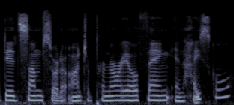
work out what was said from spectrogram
did some sort of entrepreneurial thing in high school,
